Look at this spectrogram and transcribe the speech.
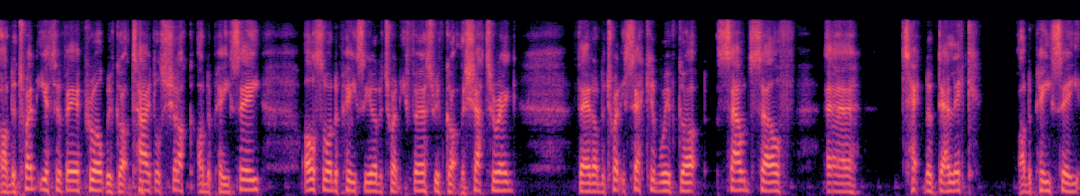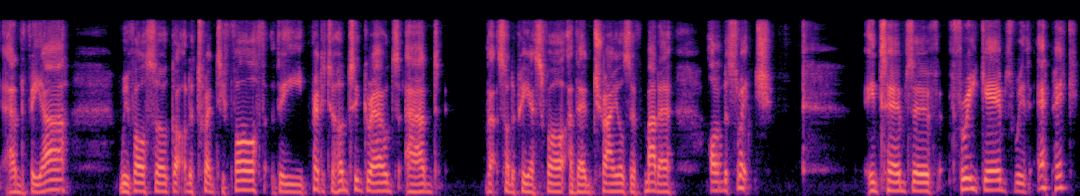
on the 20th of April, we've got Tidal Shock on the PC. Also on the PC on the 21st, we've got The Shattering. Then on the 22nd, we've got Sound Self, uh, Technodelic on the PC and VR. We've also got on the 24th the Predator Hunting Grounds, and that's on the PS4, and then Trials of Mana on the Switch. In terms of free games with Epic,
